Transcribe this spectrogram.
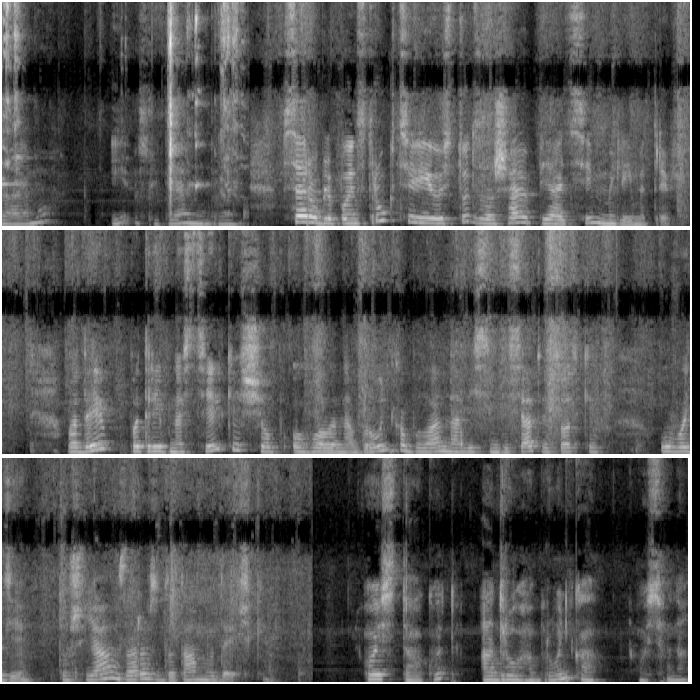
Заємо і осліпляємо бруньку. Все роблю по інструкції, ось тут залишаю 5-7 мм. Води потрібно стільки, щоб оголена брунька була на 80% у воді. Тож я зараз додам водички. Ось так от. А друга брунька, ось вона,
